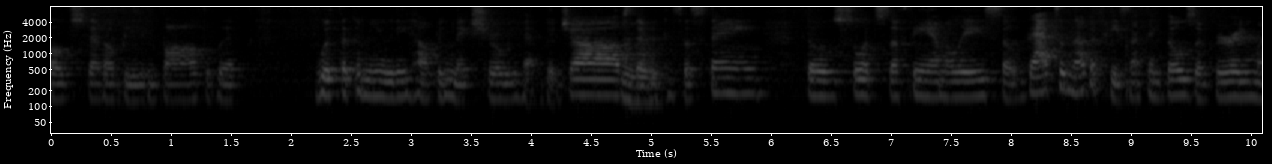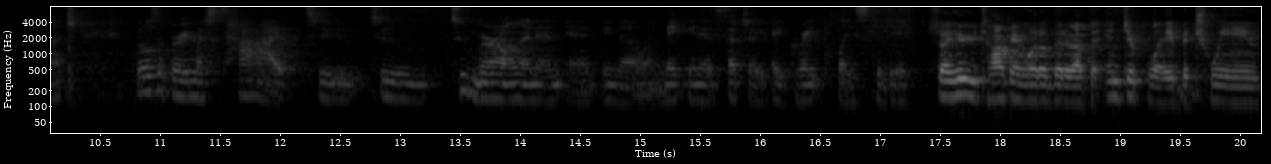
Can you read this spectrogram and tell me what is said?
folks that'll be involved with with the community, helping make sure we have good jobs, that Mm-hmm. we can sustain those sorts of families. So that's another piece. I think those are very much those are very much tied to to to Maryland and, and you know and making it such a, a great place to be. So I hear you talking a little bit about the interplay between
